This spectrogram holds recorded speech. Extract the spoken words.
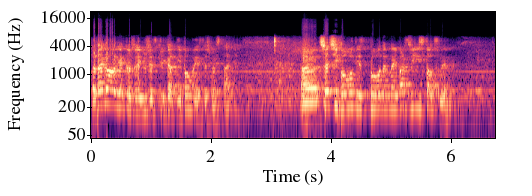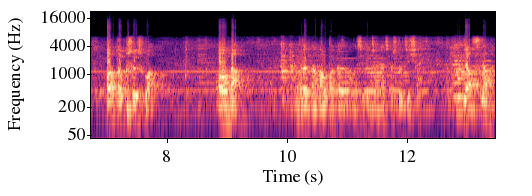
Dlatego, jako że już jest kilka dni po, my jesteśmy w stanie. E, Trzeci powód jest powodem najbardziej istotnym. Oto przyszła. Ona. Wredna małpa kazała na siebie czekać aż do dzisiaj. Wiosna!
